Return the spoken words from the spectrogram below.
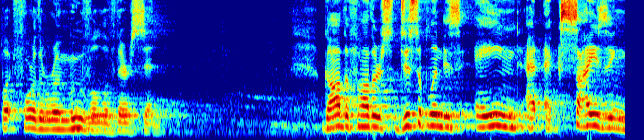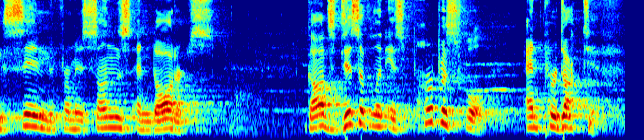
but for the removal of their sin. God the Father's discipline is aimed at excising sin from his sons and daughters. God's discipline is purposeful and productive.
